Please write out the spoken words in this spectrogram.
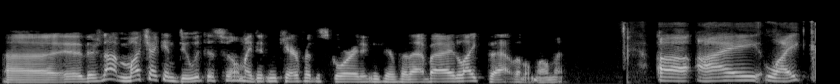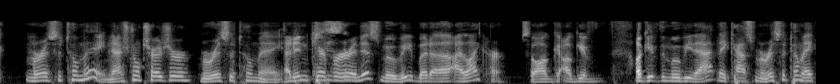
Uh, there's not much I can do with this film. I didn't care for the score. I didn't care for that, but I liked that little moment. Uh, I like Marisa Tomei, National Treasure, Marisa Tomei. I didn't care for her in this movie, but uh, I like her, so I'll, I'll give I'll give the movie that. They cast Marisa Tomei.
